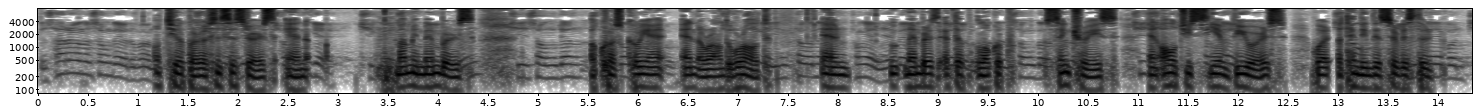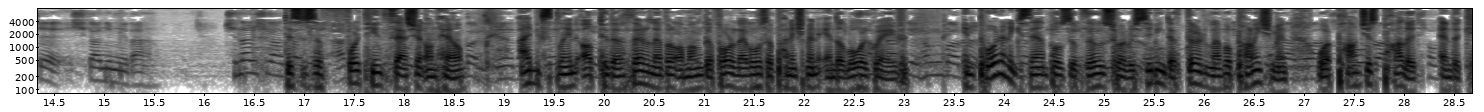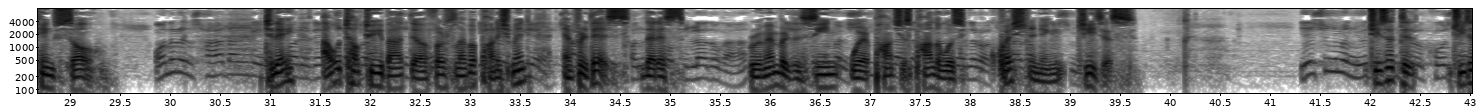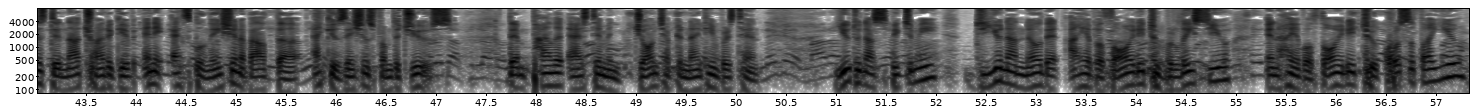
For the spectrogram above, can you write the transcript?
Dear brothers and sisters and Manmin members across Korea and around the world, and members at the local sanctuaries, and all GCN viewers who are attending this service. This is the 14th session on hell. I've explained up to the third level among the four levels of punishment in the lower grave. Important examples of those who are receiving the third level punishment were Pontius Pilate and the King Saul. Today, I will talk to you about the first level punishment, and for this, let us remember the scene where Pontius Pilate was questioning Jesus. Jesus did, Jesus did not try to give any explanation about the accusations from the Jews. Then Pilate asked him in John chapter 19 verse 10, You do not speak to me? Do you not know that I have authority to release you and I have authority to crucify you?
